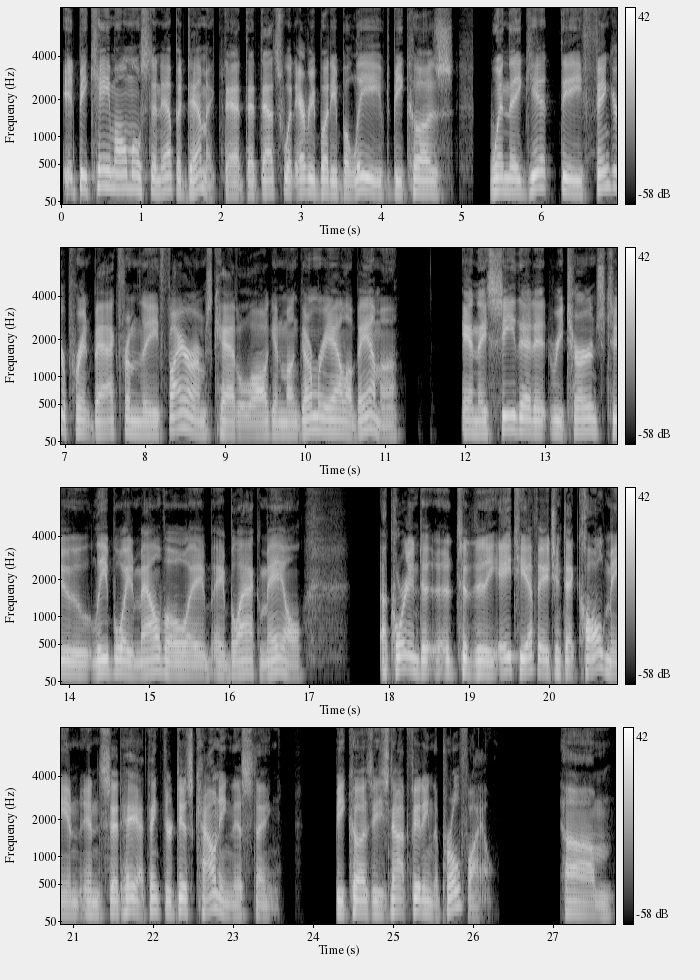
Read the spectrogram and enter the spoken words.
it became almost an epidemic that that that's what everybody believed because when they get the fingerprint back from the firearms catalog in Montgomery, Alabama, and they see that it returns to Lee Boyd Malvo, a, a black male, according to uh, to the ATF agent that called me and, and said, "Hey, I think they're discounting this thing because he's not fitting the profile." Um,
